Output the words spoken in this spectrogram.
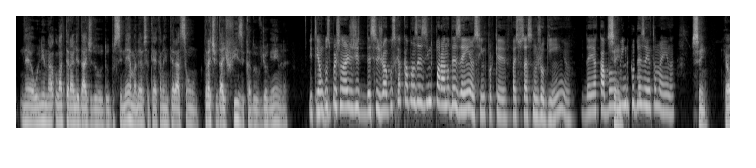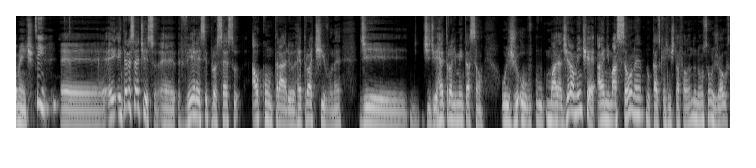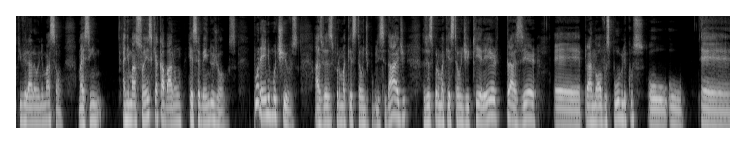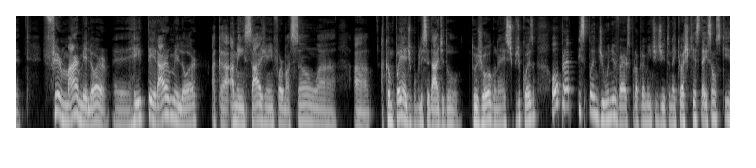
né, unilateralidade do, do, do cinema, né? Você tem aquela interação, interatividade física do videogame, né? E tem uhum. alguns personagens de, desses jogos que acabam às vezes indo parar no desenho, assim, porque faz sucesso no joguinho, e daí acabam Sim. indo pro desenho também, né? Sim. Realmente. Sim. É, é interessante isso, é, ver esse processo ao contrário, retroativo, né? De, de, de retroalimentação. O, o, uma, geralmente é a animação, né? No caso que a gente está falando, não são jogos que viraram animação, mas sim animações que acabaram recebendo jogos. Por N motivos. Às vezes por uma questão de publicidade, às vezes por uma questão de querer trazer é, para novos públicos, ou, ou é, firmar melhor, é, reiterar melhor a, a, mensagem, a informação, a, a, a campanha de publicidade do, do jogo, né? Esse tipo de coisa. Ou para expandir o universo propriamente dito, né? Que eu acho que esses daí são os que.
